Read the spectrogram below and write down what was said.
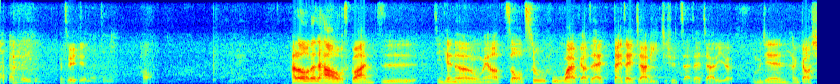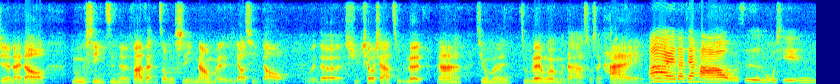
来干脆一点，干脆一点真。的真的。好，Hello，大家好，我是冠志。今天呢，我们要走出户外，不要再待在家里，继续宅在家里了。我们今天很高兴的来到木星智能发展中心，那我们邀请到我们的许秋霞主任，那请我们主任为我们大家说声嗨。嗨，大家好，我是木星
